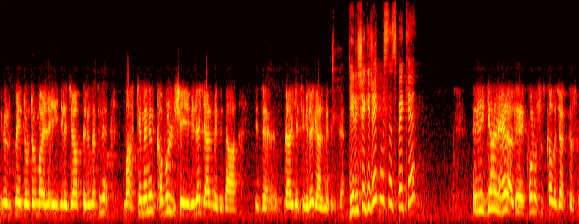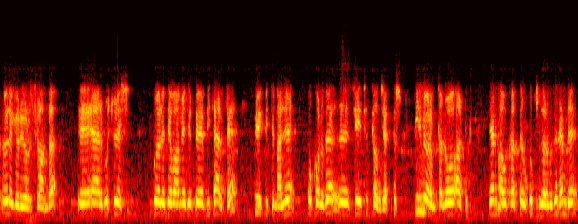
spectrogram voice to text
yürütmeyi durdurma ile ilgili cevap verilmesini mahkemenin kabul şeyi bile gelmedi daha bize belgesi bile gelmedi bize. Geri çekecek misiniz peki? E, yani herhalde konusuz kalacaktır. Öyle görüyoruz şu anda. E, eğer bu süreç böyle devam edip e, biterse büyük ihtimalle o konuda e, şeysiz kalacaktır. Bilmiyorum tabii o artık hem avukatlar, hukukçularımızın hem de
